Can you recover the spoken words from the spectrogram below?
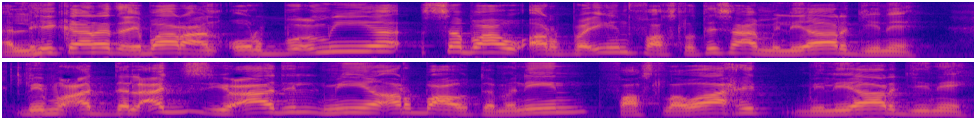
اللي هي كانت عبارة عن 447.9 مليار جنيه. بمعدل عجز يعادل 184.1 مليار جنيه.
